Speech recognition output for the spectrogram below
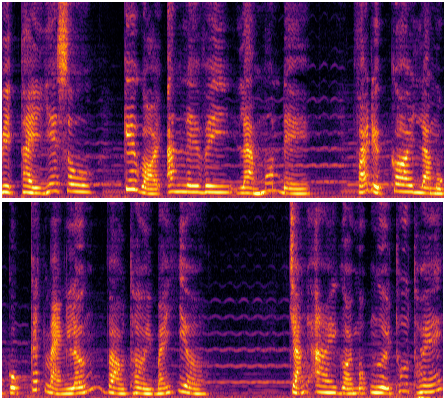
Việc thầy Giêsu kêu gọi anh Levi làm môn đệ phải được coi là một cuộc cách mạng lớn vào thời bấy giờ. Chẳng ai gọi một người thu thuế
